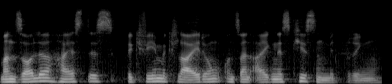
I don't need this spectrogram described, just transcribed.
Man solle, heißt es, bequeme Kleidung und sein eigenes Kissen mitbringen.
